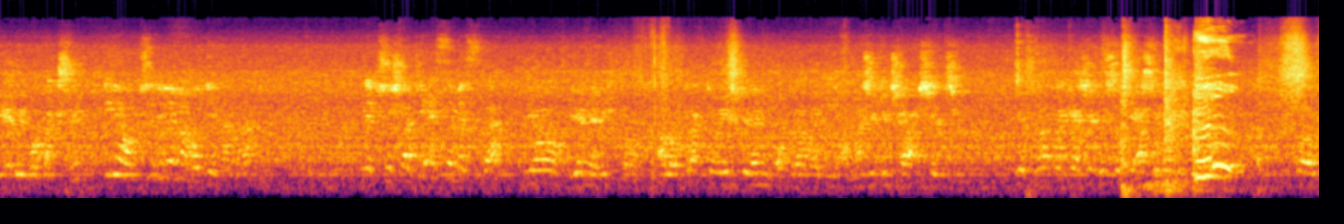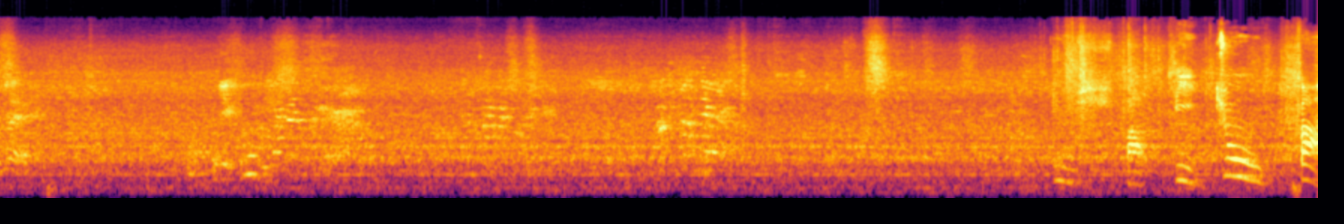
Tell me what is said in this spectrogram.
Je nebo tak se? Jo, před dvěma hodinama. Nepřišla ti SMS-ka? Jo, je nevíto, ale tak asi nelíbilo. To ne. Děkuji. Papi, chupa.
